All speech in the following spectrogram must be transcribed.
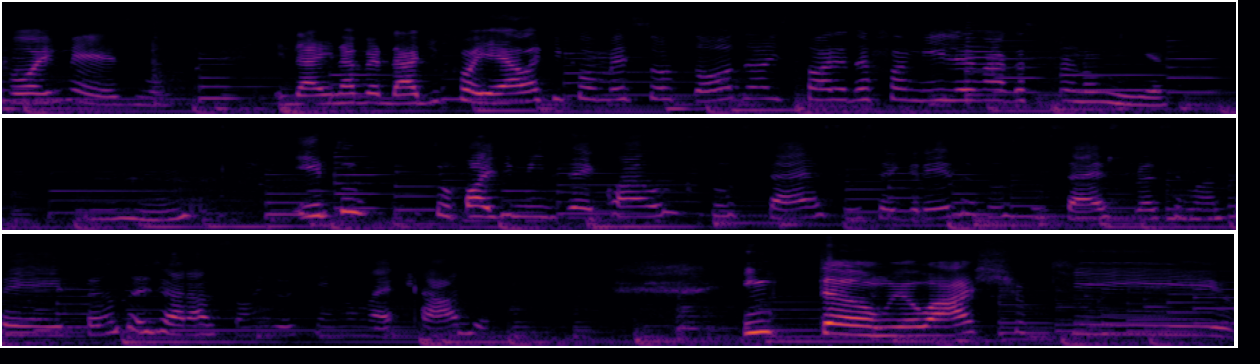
foi mesmo. E daí, na verdade, foi ela que começou toda a história da família na gastronomia. Uhum. E tu tu pode me dizer qual é o sucesso, o segredo do sucesso para se manter tantas gerações assim no mercado? Então, eu acho que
